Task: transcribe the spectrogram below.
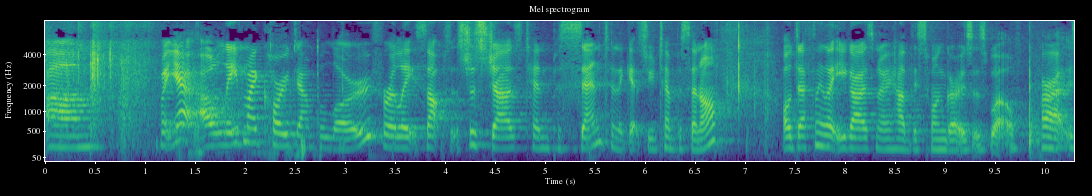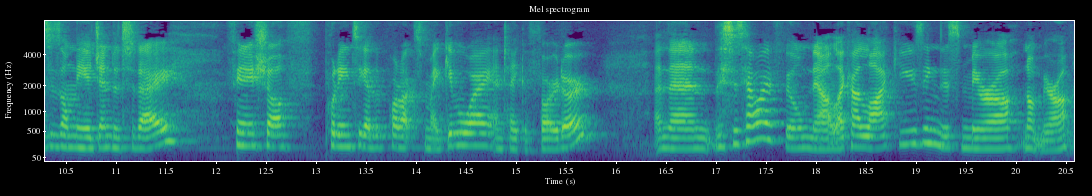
Um, but yeah, I'll leave my code down below for Elite Supps. It's just Jaz 10% and it gets you 10% off. I'll definitely let you guys know how this one goes as well. All right, this is on the agenda today. Finish off putting together products for my giveaway and take a photo. And then this is how I film now. Like I like using this mirror, not mirror,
